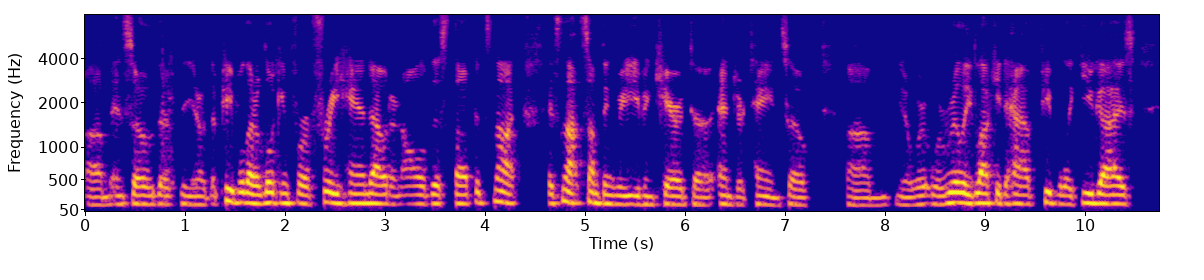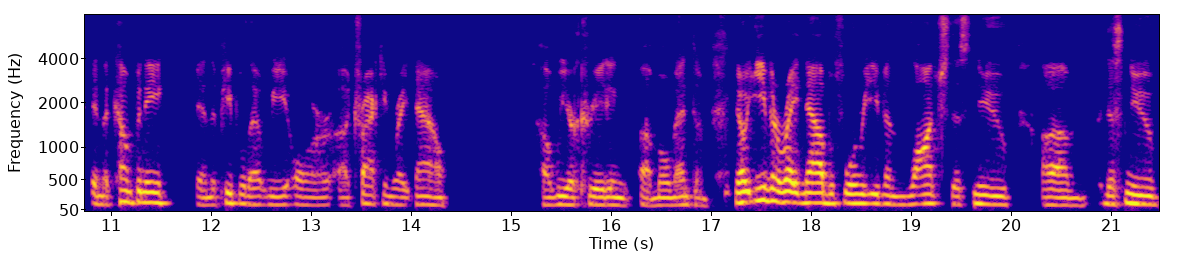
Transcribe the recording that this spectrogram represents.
um, and so the you know the people that are looking for a free handout and all of this stuff it's not it's not something we even care to entertain. So um, you know we're, we're really lucky to have people like you guys in the company and the people that we are uh, tracking right now. Uh, we are creating uh, momentum. You know even right now before we even launch this new um, this new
